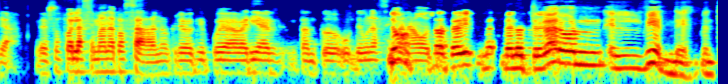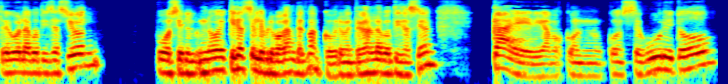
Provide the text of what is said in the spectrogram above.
Ya, eso fue la semana pasada, no creo que pueda variar tanto de una semana a otra. No, me, lo entregaron el viernes, me entregó la cotización, puedo decir, no quiero hacerle propaganda al banco, pero me entregaron la cotización, cae, digamos, con, con seguro y todo,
